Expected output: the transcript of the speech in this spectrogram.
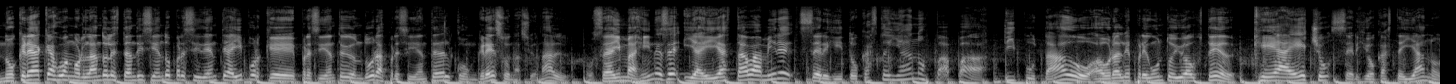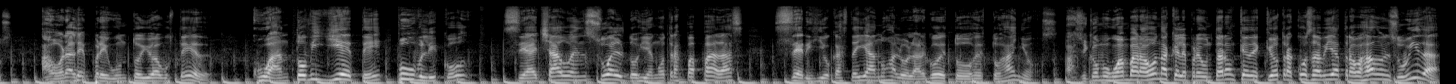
no crea que a Juan Orlando le están diciendo presidente ahí porque presidente de Honduras, presidente del Congreso Nacional. O sea, imagínese, y ahí ya estaba, mire, Sergito Castellanos, papá, diputado. Ahora le pregunto yo a usted, ¿qué ha hecho Sergio Castellanos? Ahora le pregunto yo a usted, ¿cuánto billete público se ha echado en sueldos y en otras papadas Sergio Castellanos a lo largo de todos estos años. Así como Juan Barahona que le preguntaron que de qué otra cosa había trabajado en su vida.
